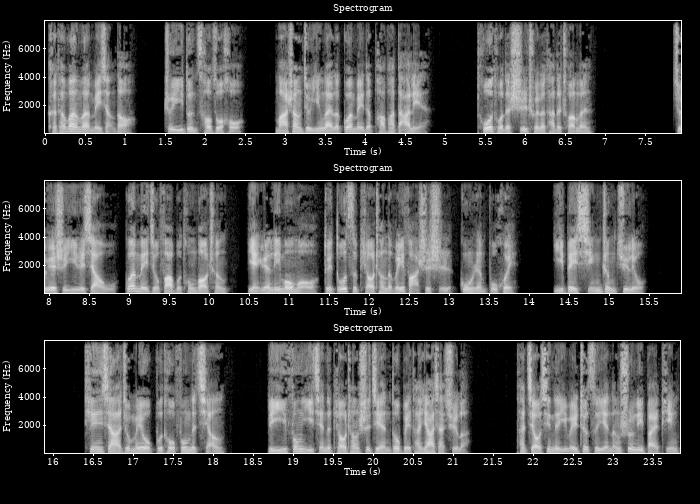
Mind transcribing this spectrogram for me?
可他万万没想到，这一顿操作后。马上就迎来了官媒的啪啪打脸，妥妥的实锤了他的传闻。九月十一日下午，官媒就发布通报称，演员李某某对多次嫖娼的违法事实供认不讳，已被行政拘留。天下就没有不透风的墙，李易峰以前的嫖娼事件都被他压下去了，他侥幸的以为这次也能顺利摆平，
